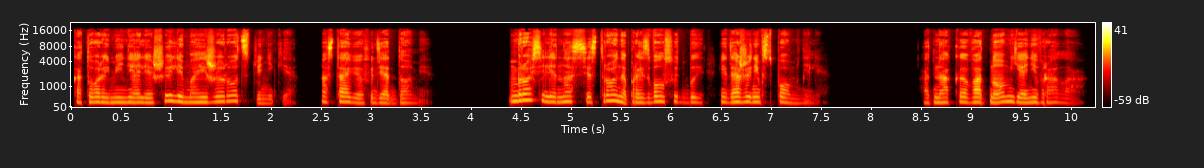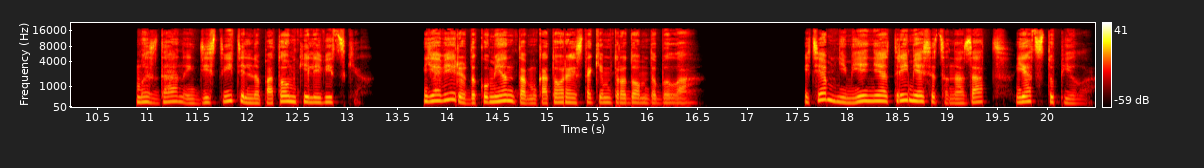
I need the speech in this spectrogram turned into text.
которой меня лишили мои же родственники, оставив в детдоме. Бросили нас с сестрой на произвол судьбы и даже не вспомнили. Однако в одном я не врала. Мы с Даной действительно потомки Левицких. Я верю документам, которые с таким трудом добыла. И тем не менее, три месяца назад я отступила.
